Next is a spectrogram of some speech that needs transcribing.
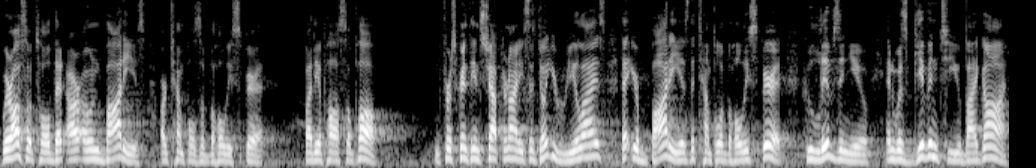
we're also told that our own bodies are temples of the Holy Spirit by the Apostle Paul. In 1 Corinthians chapter 9, he says, Don't you realize that your body is the temple of the Holy Spirit who lives in you and was given to you by God?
